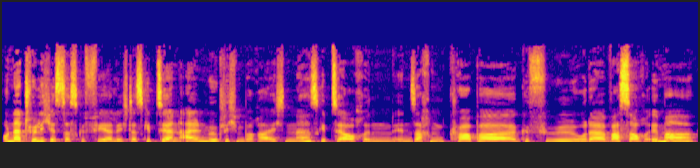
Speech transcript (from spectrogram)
Und natürlich ist das gefährlich. Das gibt es ja in allen möglichen Bereichen. Ne? Es gibt es ja auch in, in Sachen Körpergefühl oder was auch immer.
